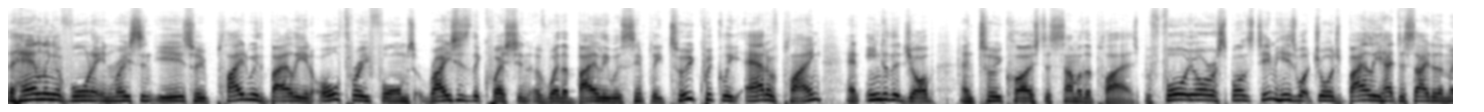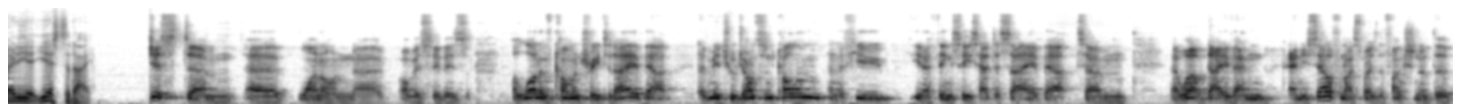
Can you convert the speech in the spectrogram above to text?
The handling of Warner in recent years, who played with Bailey in all three forms, raises the question of whether Bailey was simply too quickly out of playing and into the job and too close to some of the players. Before your response, Tim, here's what George Bailey had to say to the media yesterday. Just um, uh, one on uh, obviously, there's a lot of commentary today about a Mitchell Johnson column and a few you know things he's had to say about. Um, well, Dave and and yourself, and I suppose the function of the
